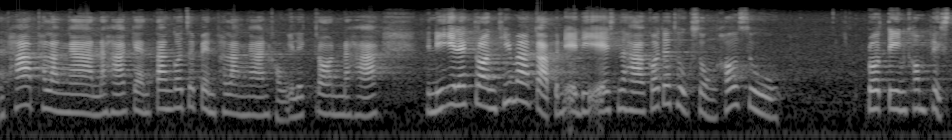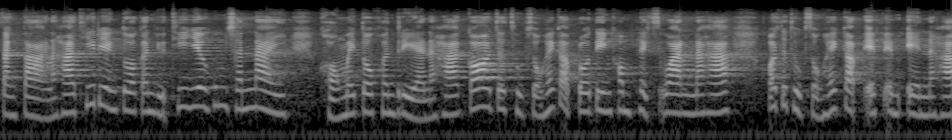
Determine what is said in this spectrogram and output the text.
นภาพพลังงานนะคะ แกนตั้งก็จะเป็นพลังงานของอิเล็กตรอนนะคะ ทีนี้อิเล็กตรอนที่มากับเป็น ADH นะคะ ก็จะถูกส่งเข้าสู่โปรตีน complex ต่างๆนะคะ ที่เรียงตัวกันอยู่ที่เยื่อหุ้มชั้นในของไมโตคอนเดรียนะคะ ก็จะถูกส่งให้กับโปรตีน complex 1นะคะ ก็จะถูกส่งให้กับ FMN นะคะ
